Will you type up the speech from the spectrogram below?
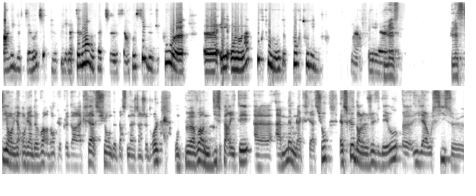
parler de stéréotypes. Il y en a tellement, en fait, c'est impossible. Du coup, euh, et on en a pour tout le monde, pour tous les goûts. Voilà. Et, euh, on vient, on vient de voir donc que dans la création de personnages d'un jeu de rôle, on peut avoir une disparité à, même la création. Est-ce que dans le jeu vidéo, euh, il y a aussi ce,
